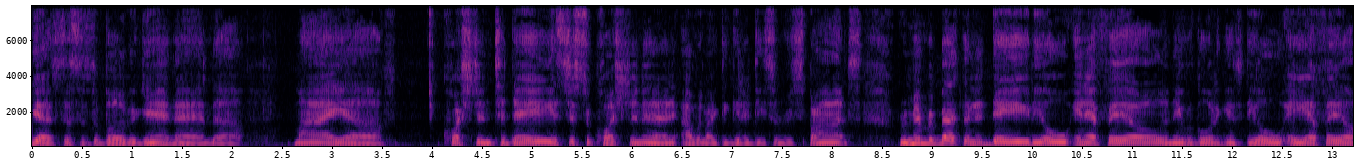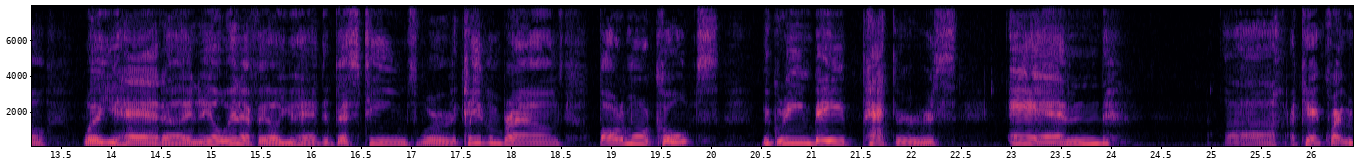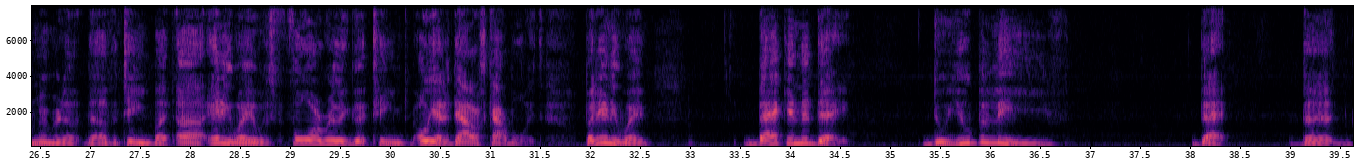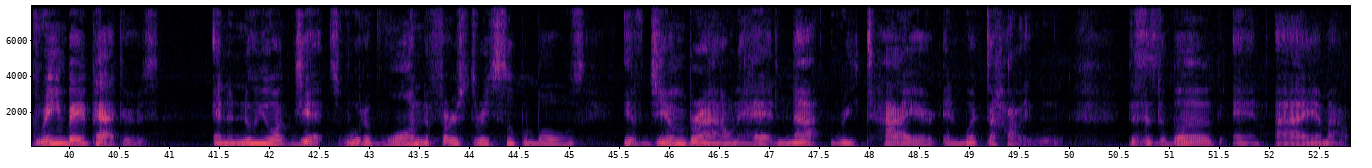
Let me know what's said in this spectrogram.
Yes, this is the bug again, and uh, my uh, question today is just a question, and I, I, would like to get a decent response. Remember back in the day, the old NFL, and they were going against the old AFL. Well, you had uh, in the old NFL, you had the best teams were the Cleveland Browns, Baltimore Colts, the Green Bay Packers, and uh, I can't quite remember the, the other team, but uh, anyway, it was four really good teams. Oh yeah, the Dallas Cowboys. But anyway, back in the day, do you believe that the Green Bay Packers and the New York Jets would have won the first three Super Bowls if Jim Brown had not retired and went to Hollywood? This is the bug, and I am out.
